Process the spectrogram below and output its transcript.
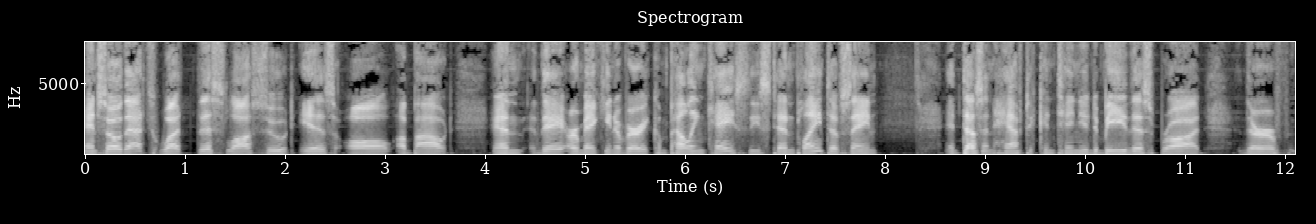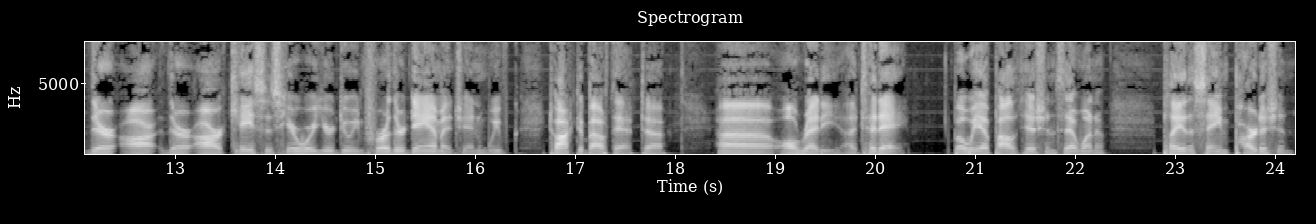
and so that's what this lawsuit is all about. And they are making a very compelling case, these 10 plaintiffs, saying it doesn't have to continue to be this broad. There, there are there are cases here where you're doing further damage, and we've talked about that uh, uh, already uh, today. But we have politicians that want to play the same partisan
